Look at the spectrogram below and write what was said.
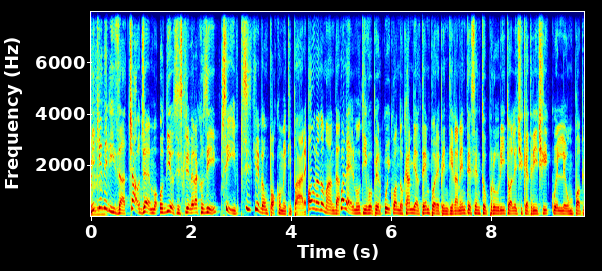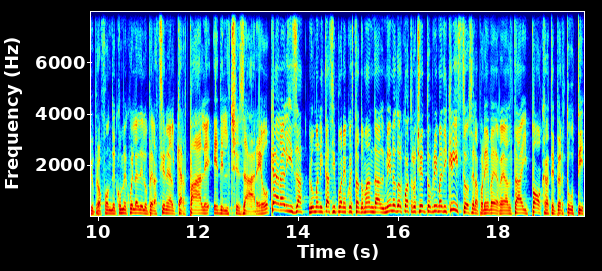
Mi chiede Lisa, ciao Gem, oddio si scriverà così? Sì, si scrive un po' come ti pare. Ho una domanda, qual è il motivo per cui quando cambia il tempo repentinamente sento prurito alle cicatrici, quelle un po' più profonde come quella dell'operazione al carpale e del cesareo? Cara Lisa, l'umanità si pone questa domanda almeno dal 400 prima di Cristo, se la poneva in realtà Ippocrate per tutti.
